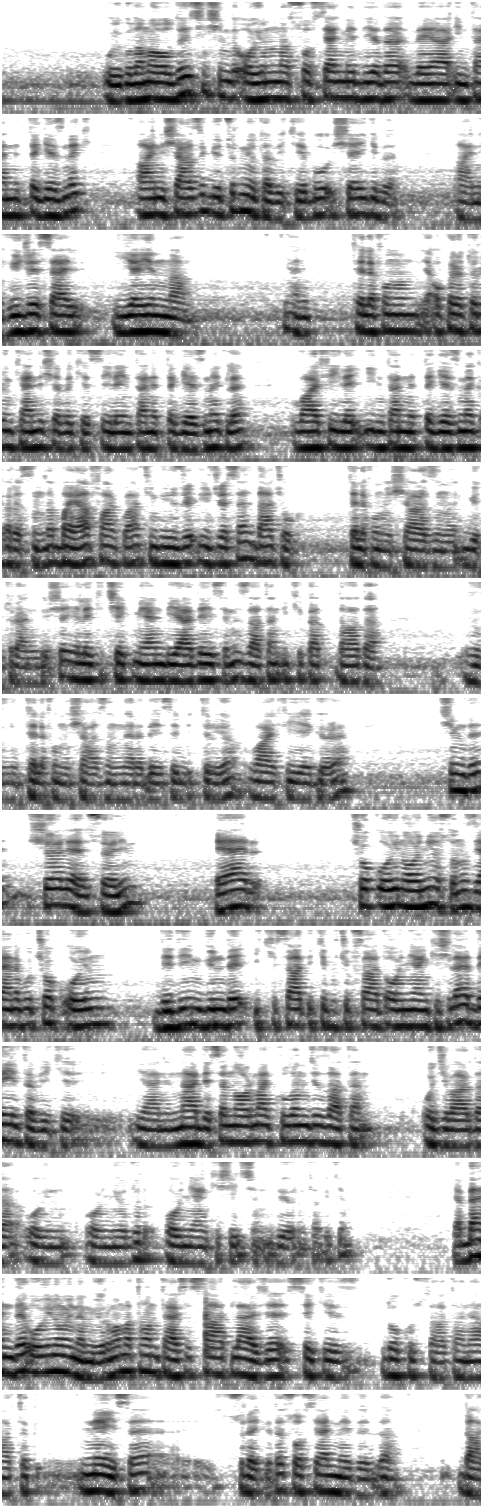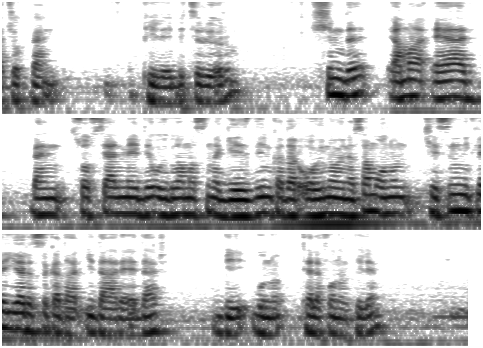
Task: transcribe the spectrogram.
uygulama olduğu için şimdi oyunla sosyal medyada veya internette gezmek aynı şarjı götürmüyor tabii ki. Bu şey gibi aynı hücresel yayınla yani telefonun ya operatörün kendi şebekesiyle internette gezmekle Wi-Fi ile internette gezmek arasında bayağı fark var. Çünkü hücre- hücresel daha çok telefonun şarjını götüren bir şey. Hele ki çekmeyen bir yerdeyseniz zaten iki kat daha da hızlı telefonun şarjını neredeyse bitiriyor Wi-Fi'ye göre. Şimdi şöyle söyleyeyim. Eğer çok oyun oynuyorsanız yani bu çok oyun dediğim günde 2 saat 2,5 saat oynayan kişiler değil tabii ki. Yani neredeyse normal kullanıcı zaten o civarda oyun oynuyordur. Oynayan kişi için diyorum tabii ki. Ya ben de oyun oynamıyorum ama tam tersi saatlerce 8 9 saat hani artık neyse sürekli de sosyal medyada daha çok ben pili bitiriyorum. Şimdi ama eğer ben sosyal medya uygulamasında gezdiğim kadar oyun oynasam onun kesinlikle yarısı kadar idare eder bir bunu telefonun pili.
